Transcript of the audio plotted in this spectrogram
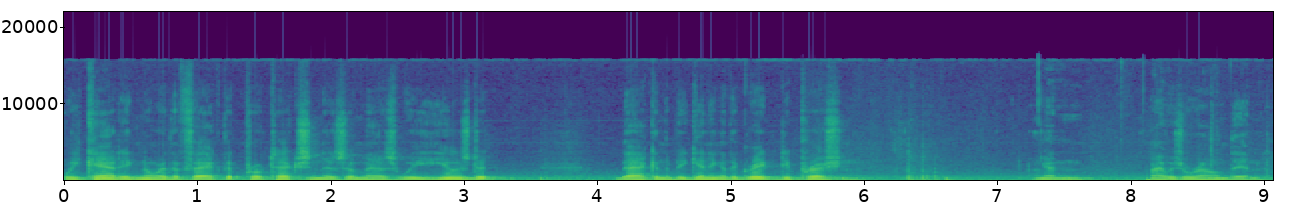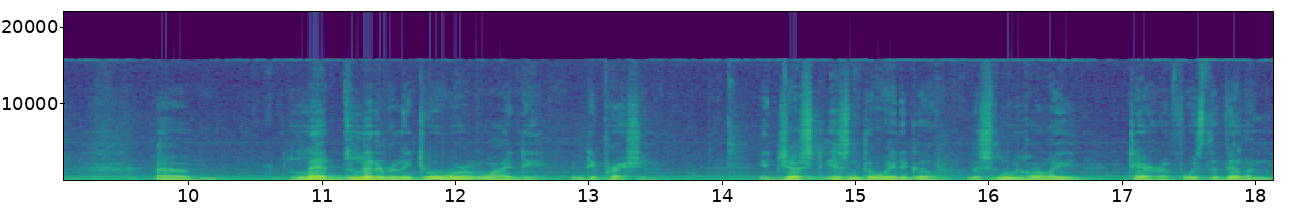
we can't ignore the fact that protectionism, as we used it back in the beginning of the Great Depression, and I was around then, uh, led literally to a worldwide de- depression. It just isn't the way to go. The Smoot-Hawley tariff was the villain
